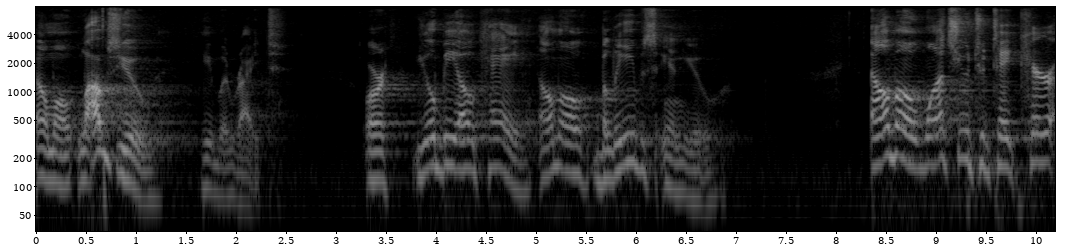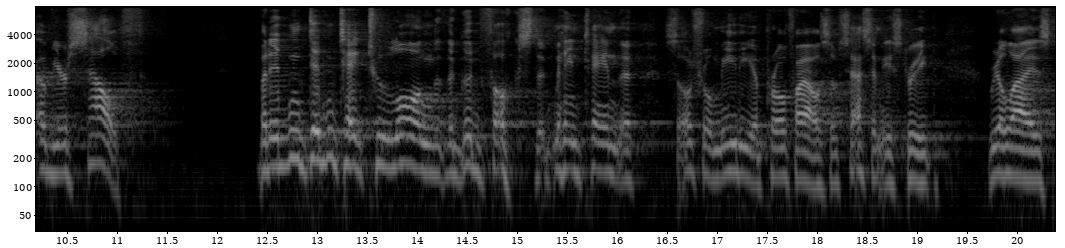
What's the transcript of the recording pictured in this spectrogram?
Elmo loves you, he would write. Or, you'll be okay. Elmo believes in you. Elmo wants you to take care of yourself. But it didn't, didn't take too long that the good folks that maintain the social media profiles of Sesame Street realized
